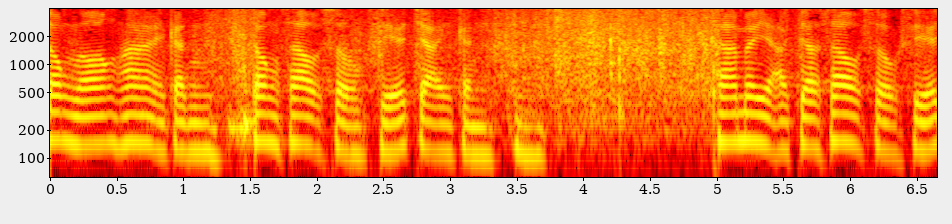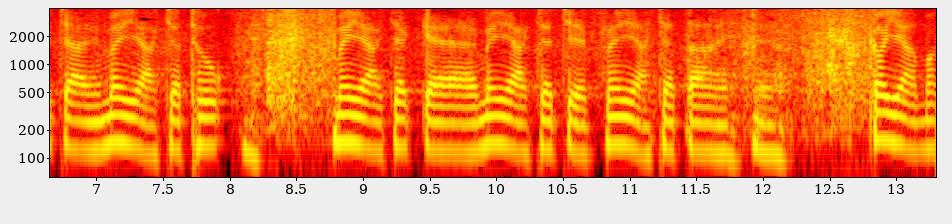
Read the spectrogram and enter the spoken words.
ต้องร้องไห้กัน ต้องเศร้าโศกเสียใจกัน ถ้าไม่อยากจะเศร้าโศกเสียใจ ไม่อยากจะทุกข์ไม่อยากจะแก่ ไม่อยากจะเจ็บ ไม่อยากจะตายก็อย่ามา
